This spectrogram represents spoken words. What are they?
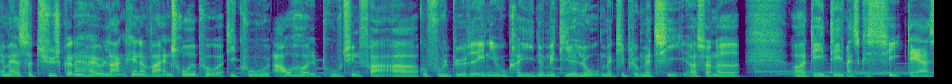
Jamen altså, tyskerne har jo langt hen ad vejen troet på, at de kunne afholde Putin fra at gå fuldbyrdet ind i Ukraine med dialog, med diplomati og sådan noget. Og det er det, man skal se deres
